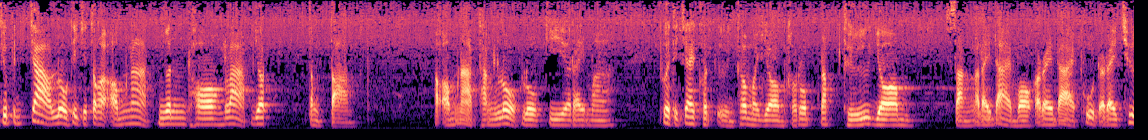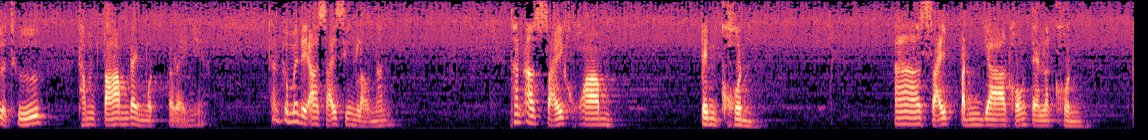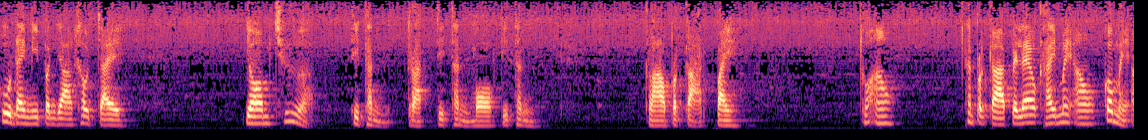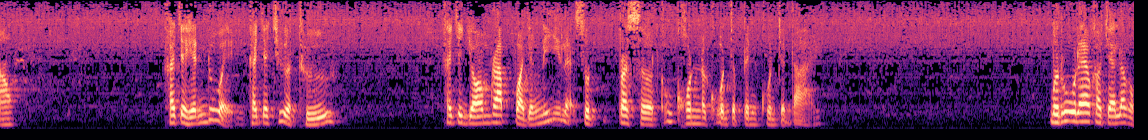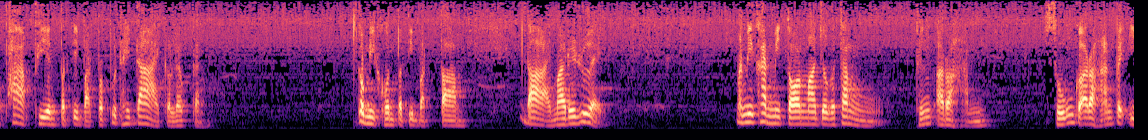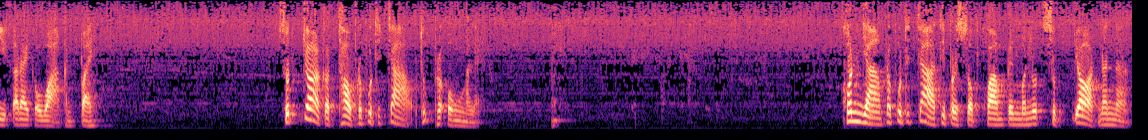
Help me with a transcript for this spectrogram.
คือเป็นเจ้าโลกที่จะต้องเอาอำนาจ เงินทองลาบยศต่างๆ เอาอำนาจทางโลกโลกีอะไรมา เพื่อที่จะให้คนอื่นเข้ามายอมเคารพนับถือยอมสั่งอะไรได้บอกอะไรได้ พูดอะไรเชื่อถือ ทำตามได้หมดอะไรเงี้ยท่านก็ไม่ได้อาศัยสิ่งเหล่านั้น ท่านอาศัยความเป็นคน อาศัยปัญญาของแต่ละคน ผู้ใดมีปัญญาเข้าใจ ยอมเชื่อที่ท่านตรัสที่ท่านบอกที่ท่านกล่าวประกาศไป ก็เอา ท่านประกาศไปแล้วใครไม่เอาก็ไม่เอา ใครจะเห็นด้วย ใครจะเชื่อถือ ใครจะยอมรับว่าอย่างนี้แหละสุดประเสริฐของคนนะควรจะเป็นควรจะได้ เมื่อรู้แล้วเข้าใจแล้วก็ภาคเพียรปฏิบัติประพฤติให้ได้ก็แล้วกัน ก็มีคนปฏิบัติตามได้มาเรื่อยๆ มันมีขั้นมีตอนมาจนกระทั่งถึงอรหันต์สูงกว่าอรหันต์ไปอีกอะไรก็ว่ากันไป สุดยอดก็เท่าพระพุทธเจ้า ทุกพระองค์นั่นแหละ คนอย่างพระพุทธเจ้าที่ประสบความเป็นมนุษย์สุดยอดนั่นน่ะ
